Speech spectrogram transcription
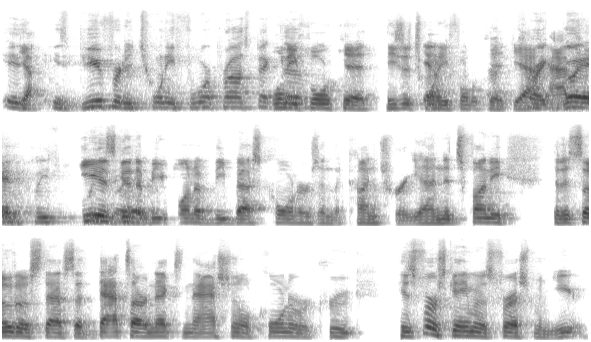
Is, yeah. is Buford a 24 prospect? 24 though? kid. He's a 24 yeah. kid. Yeah. Right, go ahead, please. please he is going to be one of the best corners in the country. And it's funny, the DeSoto staff said that's our next national corner recruit. His first game of his freshman year.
